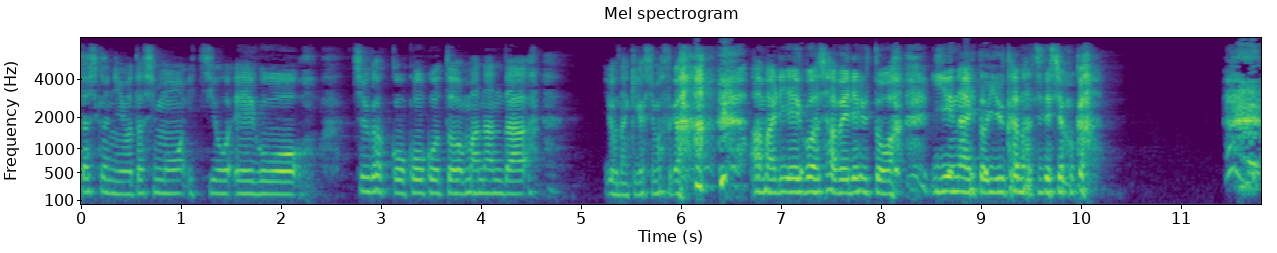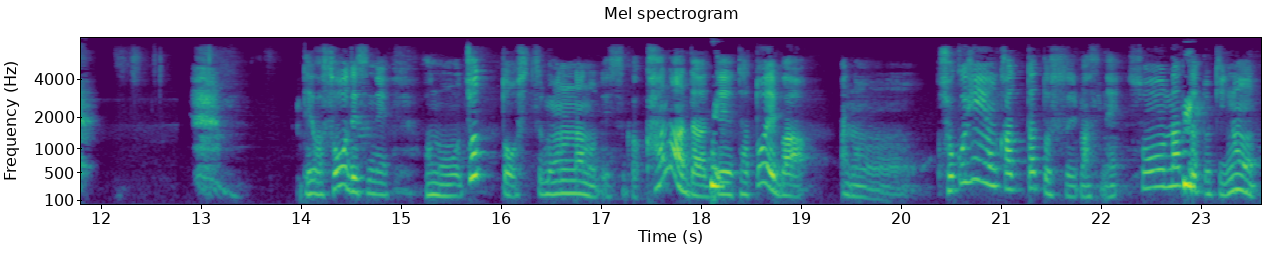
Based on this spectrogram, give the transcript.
確かに私も一応英語を中学校、高校と学んだような気がしますが あまり英語は喋れるとは言えないという形でしょうかではそうですね。あの、ちょっと質問なのですが、カナダで例えば、あの、食品を買ったとしますね。そうなった時の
